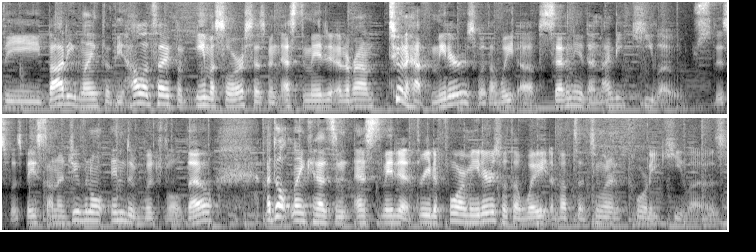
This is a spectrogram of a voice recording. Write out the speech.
The body length of the holotype of Emausaurus has been estimated at around 2.5 meters with a weight of 70 to 90 kilos. This was based on a juvenile individual, though. Adult length has been estimated at 3 to 4 meters with a weight of up to 240 kilos.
